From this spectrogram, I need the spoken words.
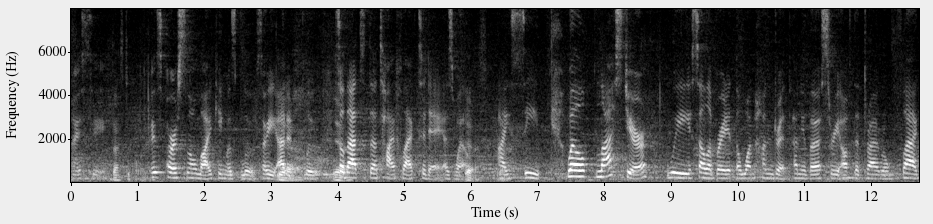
I see. That's the point. His personal liking was blue, so he added Yeah. blue. So that's the Thai flag today as well. Yes. I see. Well, last year we celebrated the 100th anniversary of the Trai Rong flag.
